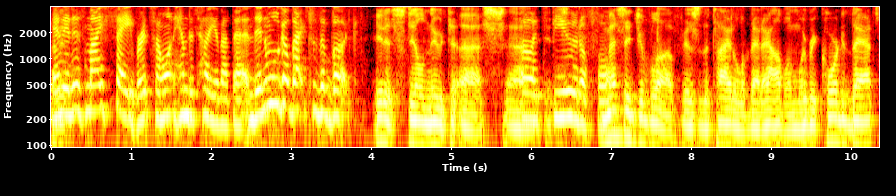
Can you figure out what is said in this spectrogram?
And it is my favorite, so I want him to tell you about that. And then we'll go back to the book. It is still new to us. Uh, Oh, it's beautiful. Message of Love is the title of that album. We recorded that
